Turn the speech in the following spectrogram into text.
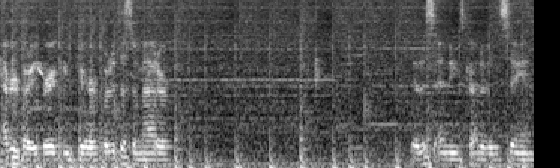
Everybody breaking here, but it doesn't matter. Yeah, this ending's kind of insane.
